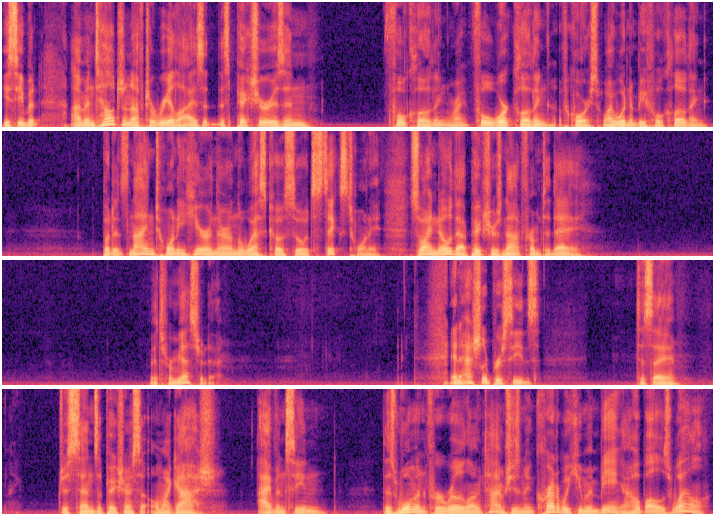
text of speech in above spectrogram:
You see, but I'm intelligent enough to realize that this picture is in full clothing, right? Full work clothing, of course. Why wouldn't it be full clothing? But it's 9:20 here and they're on the west coast so it's 6:20. So I know that picture is not from today. It's from yesterday. And Ashley proceeds to say just sends a picture and I said, "Oh my gosh, I haven't seen this woman for a really long time. She's an incredible human being. I hope all is well."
